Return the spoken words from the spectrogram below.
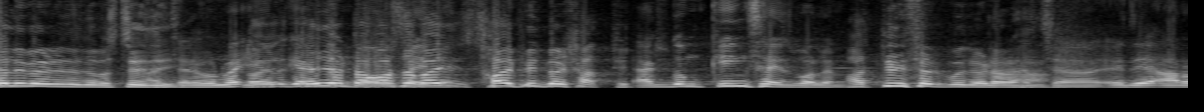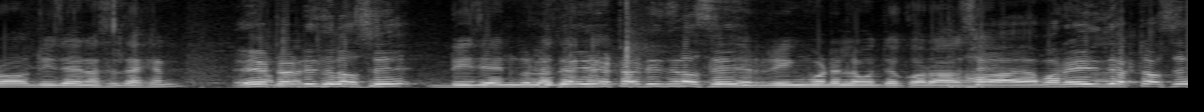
ডেলিভারি দিয়ে দেবো স্টেজে আচ্ছা, ভাই, আছে ছয় ফিট বাই সাত ফিট একদম কিং সাইজ বলেন। আর তিন সেট বলে এটা হ্যাঁ। আচ্ছা এই যে আরও ডিজাইন আছে দেখেন। একটা ডিজাইন আছে। ডিজাইনগুলো দেখেন। একটা ডিজাইন আছে। রিং মডেলের মধ্যে করা আছে। হ্যাঁ আবার এই যে একটা আছে।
